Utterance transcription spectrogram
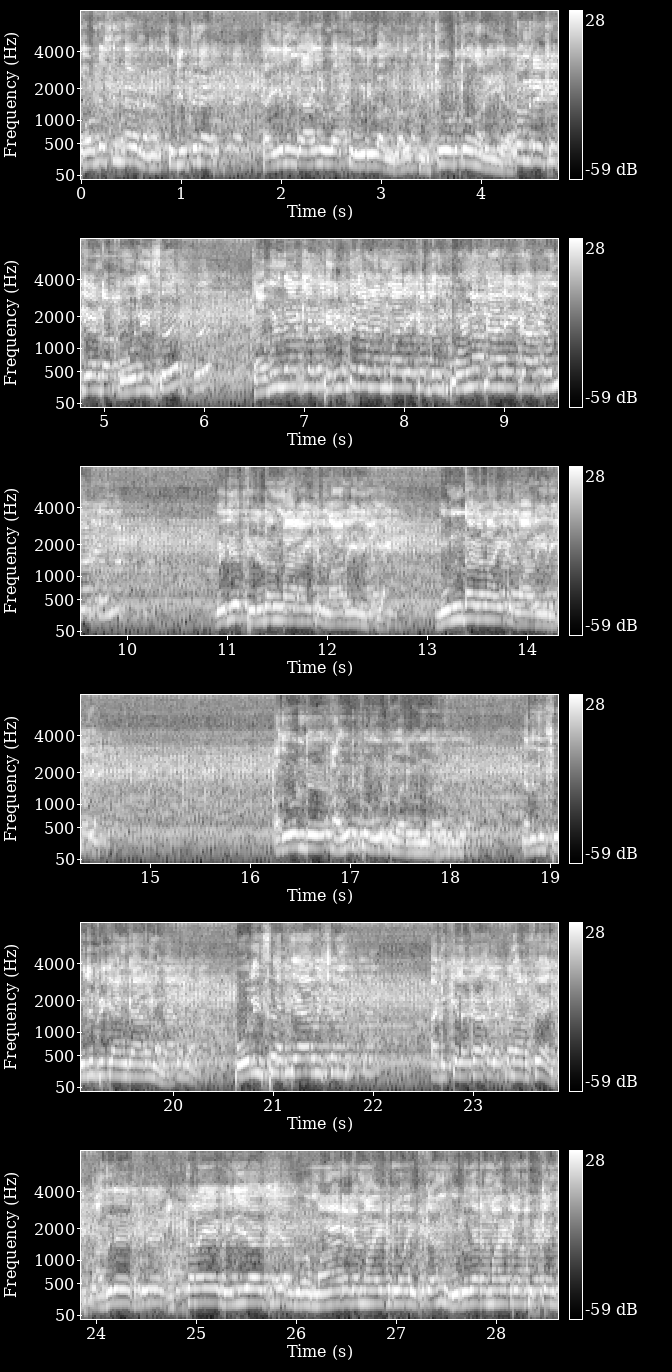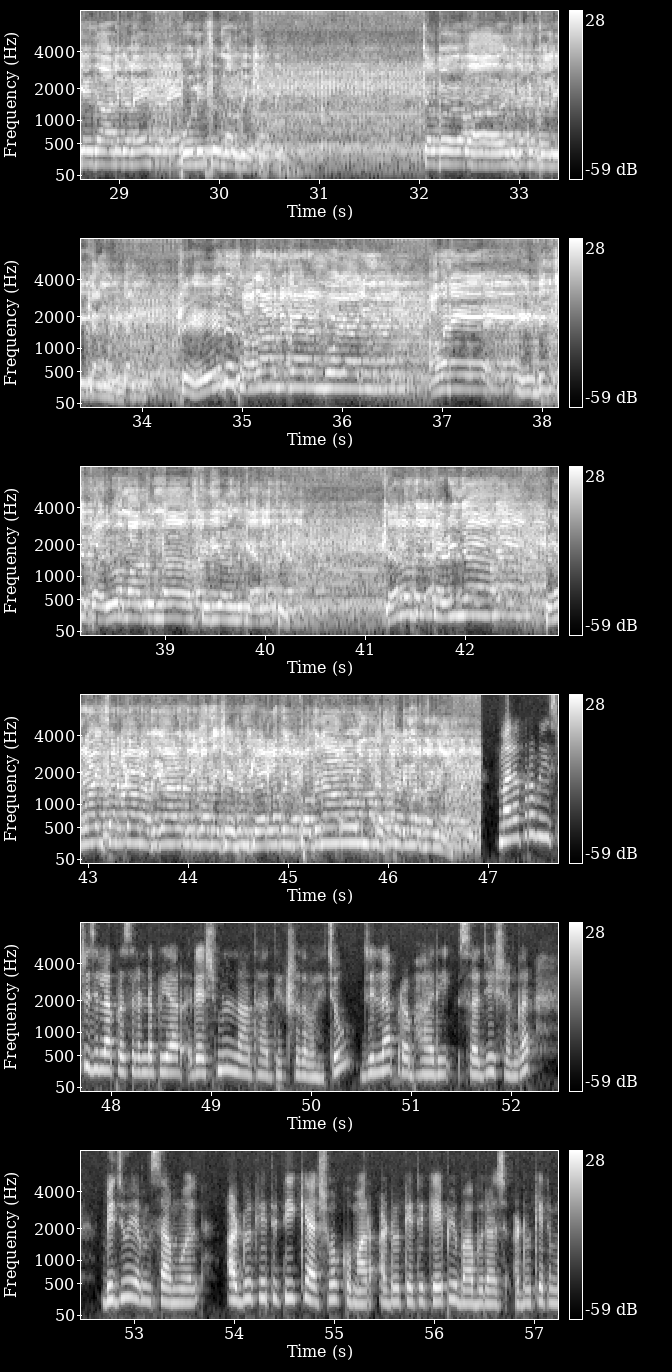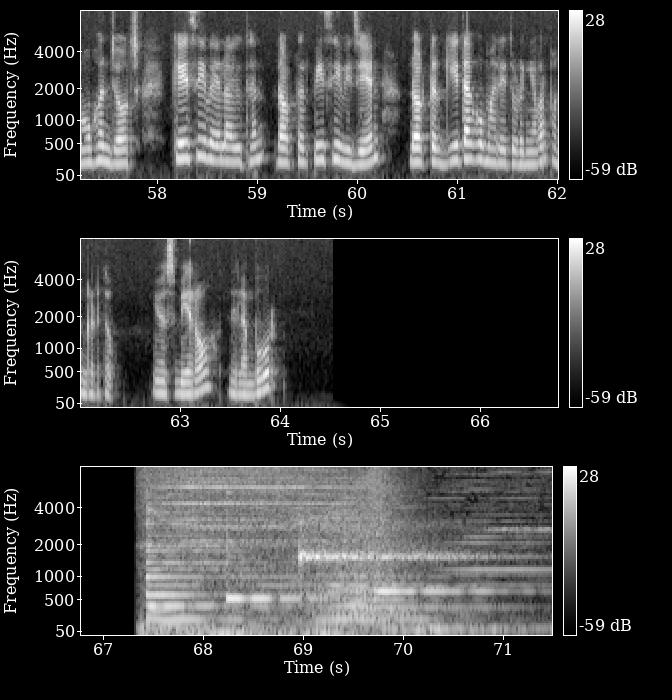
കോൺഗ്രസിന്റെ അവന് സുജിത്തിനെ കയ്യിലും കാലിലുള്ള ഊരി വന്നു. അത് തിരിച്ചു കൊടുത്തോ എന്നറിയില്ല സംരക്ഷിക്കേണ്ട പോലീസ് തമിഴ്നാട്ടിലെ തിരുട്ട് കൊള്ളക്കാരെ കൊള്ളക്കാരെക്കാട്ടും വലിയ തിരുടന്മാരായിട്ട് മാറിയിരിക്കുക. ഗുണ്ടകളായിട്ട് മാറിയിരിക്കുക. അതുകൊണ്ട് അവരിപ്പോൾ ഇങ്ങോട്ട് വരുമെന്ന് ഞാനിത് സൂചിപ്പിക്കാൻ കാരണം പോലീസ് അത്യാവശ്യം അടിക്കലൊക്കെ നടത്തുകയായിരിക്കും. അതിൽ അത്ര വലിയ മാരകമായിട്ടുള്ള കുറ്റം ഗുരുതരമായിട്ടുള്ള കുറ്റം ചെയ്ത ആളുകളെ പോലീസ് മർദ്ദിക്കും. ചിലപ്പോൾ ഇതൊക്കെ തെളിയിക്കാൻ വേണ്ടി. പക്ഷെ ഏത് സാധാരണക്കാരൻ പോയാലും അവനെ ഇടിച്ച് പരുവമാക്കുന്ന സ്ഥിതിയാണ് ഇന്ന് കേരളത്തിൽ. കേരളത്തിൽ കഴിഞ്ഞ പിണറായി സർക്കാർ അധികാരത്തിൽ വന്ന ശേഷം കേരളത്തിൽ പതിനാറോളം കസ്റ്റഡി മരണങ്ങളാണ്. മലപ്പുറം ഈസ്റ്റ് ജില്ലാ പ്രസിഡന്റ് പി ആർ രശ്മിൽനാഥ് അധ്യക്ഷത വഹിച്ചു. ജില്ലാ പ്രഭാരി Saji Shankar Biju M Samuel advocate T K Ashok Kumar advocate K P Baburaj advocate Mohan George K C Velayudhan doctor P C Vijayan doctor Geethakumari തുടങ്ങിയവർ പങ്കെടുത്തു. News bureau Nilambur.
